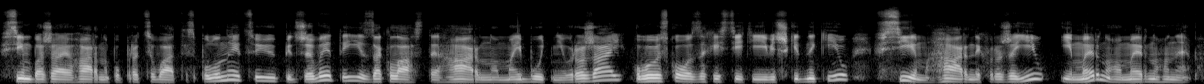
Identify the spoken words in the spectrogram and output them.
Всім бажаю гарно попрацювати з полуницею, підживити її, закласти гарно майбутній врожай. Обов'язково захистіть її від шкідників. Всім гарних врожаїв і мирного, мирного неба.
